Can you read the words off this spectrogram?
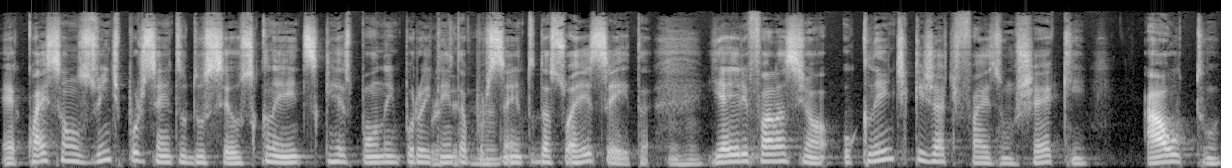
É quais são os 20% dos seus clientes que respondem por 80% da sua receita. Uhum. E aí ele fala assim, ó, o cliente que já te faz um cheque alto,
